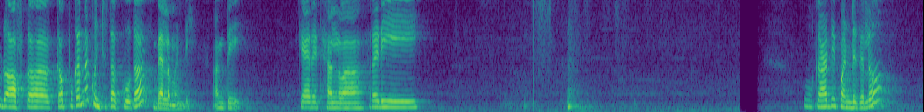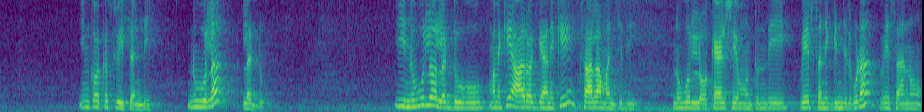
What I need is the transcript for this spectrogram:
ఇప్పుడు హాఫ్ కప్పు కన్నా కొంచెం తక్కువగా బెల్లం అండి. అంతే. క్యారెట్ హల్వా రెడీ. ఉగాది పండుగలో ఇంకొక స్వీట్ అండి. నువ్వుల లడ్డు. ఈ నువ్వుల లడ్డు మనకి ఆరోగ్యానికి చాలా మంచిది. నువ్వుల్లో కాల్షియం ఉంటుంది వేరుశనగ గింజలు కూడా వేశాను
